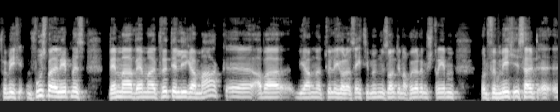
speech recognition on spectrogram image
für mich ein Fußballerlebnis, wenn man, wenn man dritte Liga mag, äh, aber wir haben natürlich, oder 60 München sollte nach höherem streben. Und für mich ist halt äh,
